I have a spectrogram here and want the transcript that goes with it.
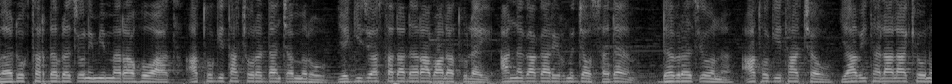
በዶክተር ደብረጽዮን የሚመራው ህወሓት አቶ ጌታቸው ረዳን ጨምሮ የጊዜው አስተዳደር አባላቱ ላይ አነጋጋሪ እርምጃ ወሰደ። ደብረጽዮን አቶ ጌታቸው የአብይ ተላላኪ ሆኖ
